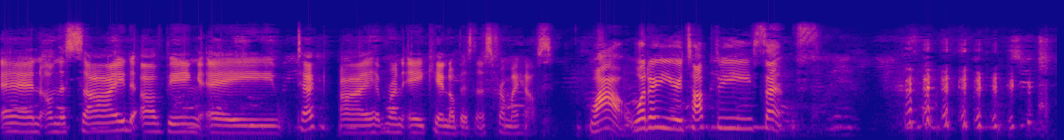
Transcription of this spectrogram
and on the side of being a tech, I have run a candle business from my house. Wow, what are your top three scents?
